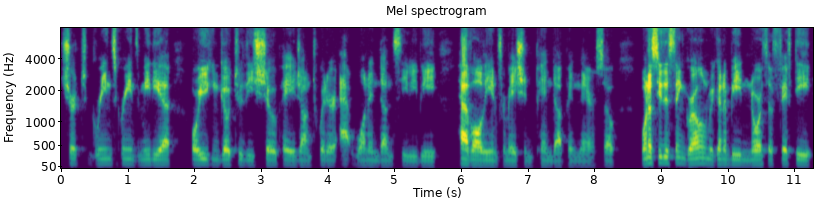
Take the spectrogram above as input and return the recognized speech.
search Green Screens Media, or you can go to the show page on Twitter at Won and Done CBB. Have all the information pinned up in there. So want to see this thing grow, we're going to be north of 50.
